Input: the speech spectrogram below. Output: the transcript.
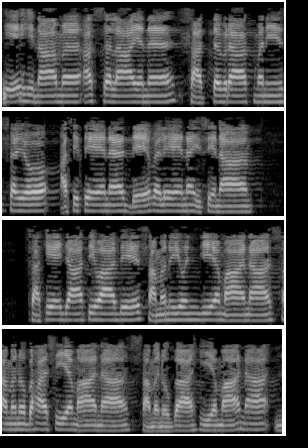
තේහි නාම අස්සලායන සත්ත බ්‍රාහ්මනීසයෝ අසිතේන දේවලේන ඉසිනා සකේ ජාතිවාදේ සමනුයොංජියමානා සමනුභාසියමානා සමනුගාහියමානා න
